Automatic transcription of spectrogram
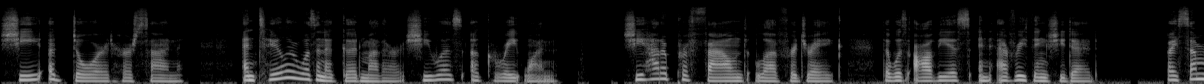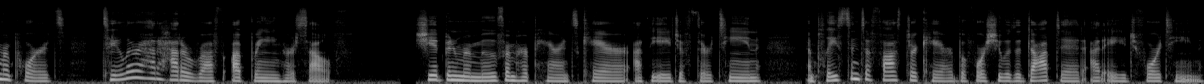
She adored her son. And Taylor wasn't a good mother, she was a great one. She had a profound love for Drake that was obvious in everything she did. By some reports, Taylor had had a rough upbringing herself. She had been removed from her parents' care at the age of 13 and placed into foster care before she was adopted at age 14.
